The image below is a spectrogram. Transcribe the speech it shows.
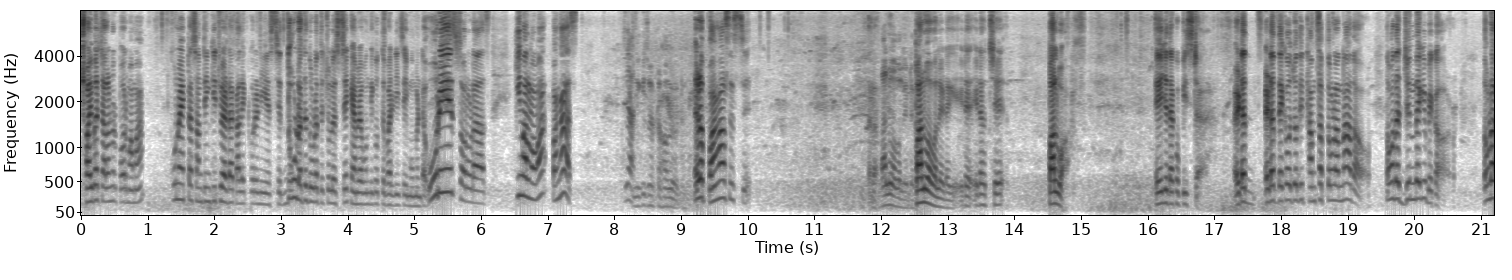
ছয়বার চালানোর পর মামা কোনো একটা সামথিং কিছু একটা কালেক্ট করে নিয়ে এসছে দৌড়াতে দৌড়াতে চলে এসছে ক্যামেরা বন্দি করতে পারিনি সেই মুমেন্টটা ওরে সরোরাস কি মাল মামা? পাঙাস? জানি কিছু একটা হবে ওটা। এটা পাঙাস এসছে। পালুয়া বলে এটা। পালুয়া বলে এটাকে। এটা এটা হচ্ছে পালুয়া। এই যে দেখো পিসটা এটা এটা দেখো যদি থামস আপ তোমরা না দাও তোমাদের জিন্দগি বেকার। তোমরা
